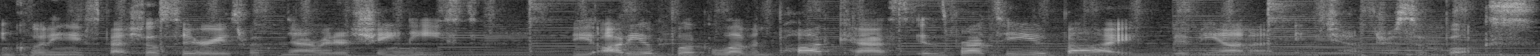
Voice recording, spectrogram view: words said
Including a special series with narrator Shane East, the Audiobook Lovin' podcast is brought to you by Viviana, Enchantress of Books.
